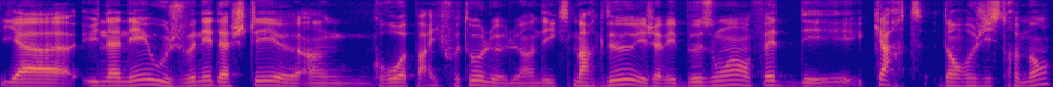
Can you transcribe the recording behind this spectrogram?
Il y a une année où je venais d'acheter euh, un gros appareil photo, le, le 1DX Mark II, et j'avais besoin en fait des cartes d'enregistrement,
